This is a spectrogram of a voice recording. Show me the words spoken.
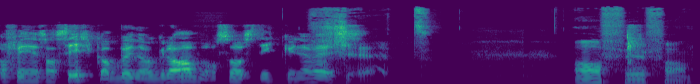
å finne sånn cirka, begynne å grave, og så stikke underveis. Shit. Å, fy faen.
